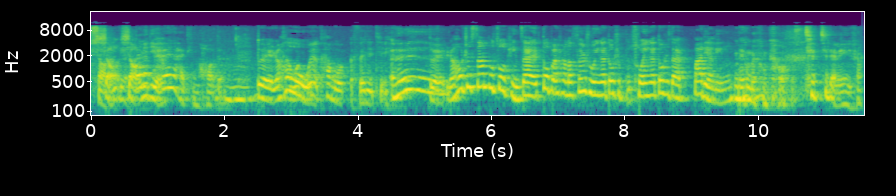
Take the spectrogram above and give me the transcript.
小小一点，拍的还挺好的。嗯对，然后我我也看过 Affinity，哎，对，然后这三部作品在豆瓣上的分数应该都是不错，应该都是在八点零。没有没有没有，七七点零以上。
